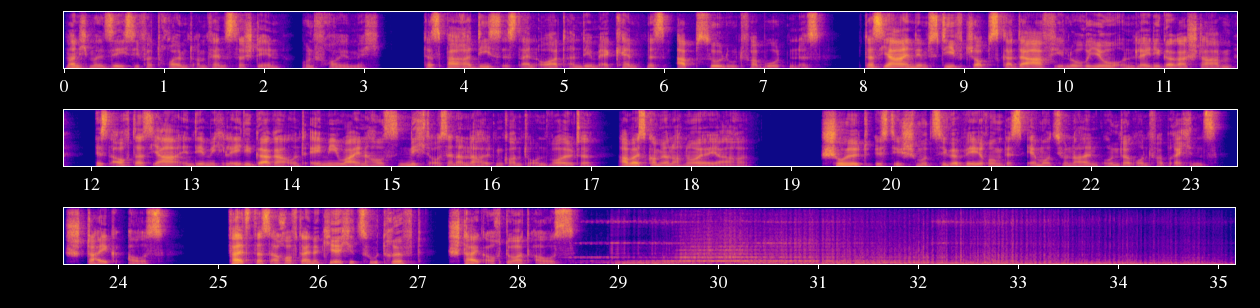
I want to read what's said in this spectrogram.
Manchmal sehe ich sie verträumt am Fenster stehen und freue mich. Das Paradies ist ein Ort, an dem Erkenntnis absolut verboten ist. Das Jahr, in dem Steve Jobs, Gaddafi, Loriot und Lady Gaga starben, ist auch das Jahr, in dem ich Lady Gaga und Amy Winehouse nicht auseinanderhalten konnte und wollte. Aber es kommen ja noch neue Jahre. Schuld ist die schmutzige Währung des emotionalen Untergrundverbrechens. Steig aus. Falls das auch auf deine Kirche zutrifft, steig auch dort aus.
